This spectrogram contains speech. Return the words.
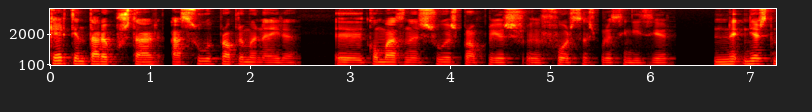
quer tentar apostar à sua própria maneira, eh, com base nas suas próprias eh, forças, por assim dizer, ne- neste,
